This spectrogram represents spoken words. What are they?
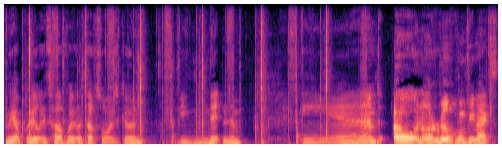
We got Wigglytuff. Wigglytuff's always good. You knitting him. And, oh, another real one VMAX.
